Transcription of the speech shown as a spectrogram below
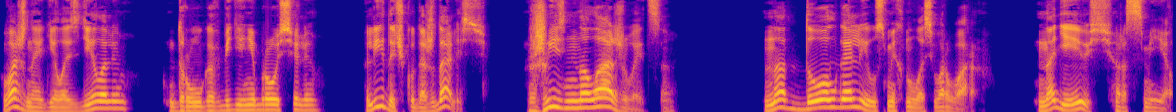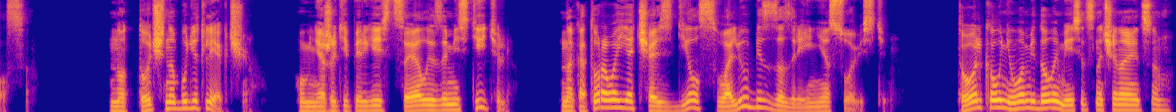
Важное дело сделали, друга в беде не бросили, Лидочку дождались. Жизнь налаживается. Надолго ли, усмехнулась Варвара. Надеюсь, рассмеялся. Но точно будет легче. У меня же теперь есть целый заместитель, на которого я часть дел свалю без зазрения совести. Только у него медовый месяц начинается.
